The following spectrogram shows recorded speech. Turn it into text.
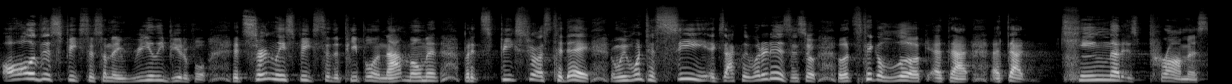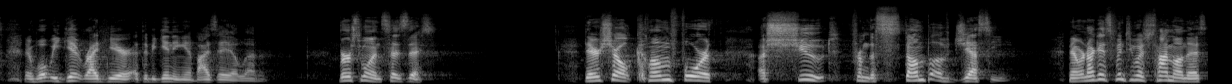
All of this speaks to something really beautiful. It certainly speaks to the people in that moment, but it speaks to us today. And we want to see exactly what it is. And so let's take a look at that, at that king that is promised and what we get right here at the beginning of Isaiah 11. Verse 1 says this There shall come forth a shoot from the stump of Jesse. Now, we're not going to spend too much time on this,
